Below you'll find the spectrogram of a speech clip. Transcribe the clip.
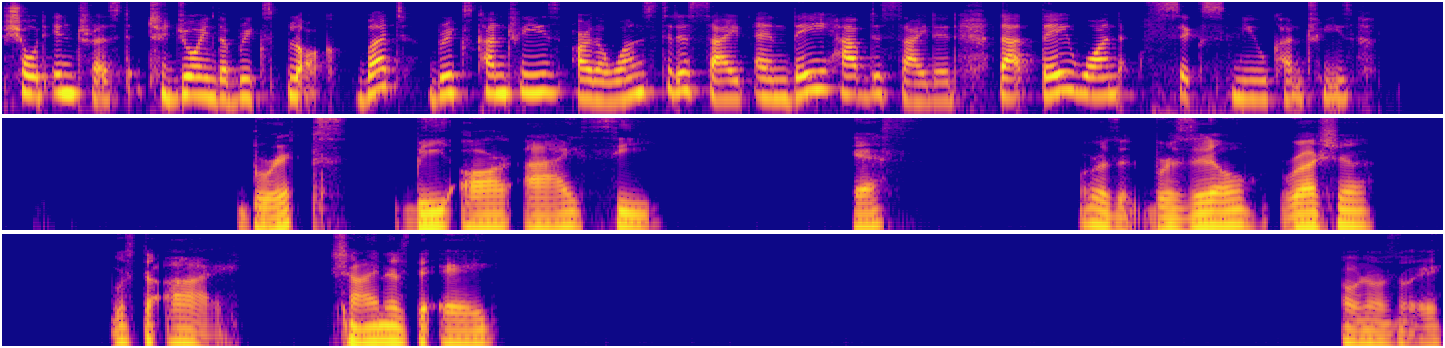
showed interest to join the BRICS bloc. But BRICS countries are the ones to decide, and they have decided that they want six new countries. BRICS, B R I C S. Where is it? Brazil, Russia. What's the I? China's the A. Oh no, it's not A.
